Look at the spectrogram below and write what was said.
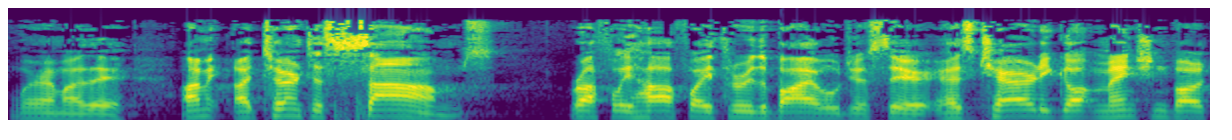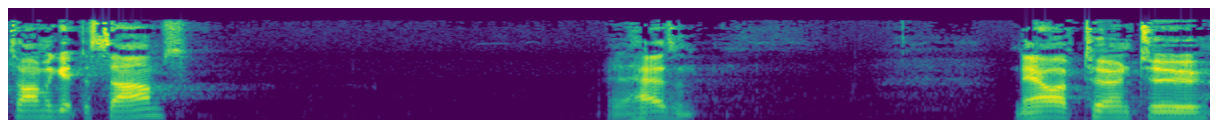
where am I there? I I turn to Psalms, roughly halfway through the Bible just there. Has charity got mentioned by the time we get to Psalms? It hasn't. Now I've turned to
